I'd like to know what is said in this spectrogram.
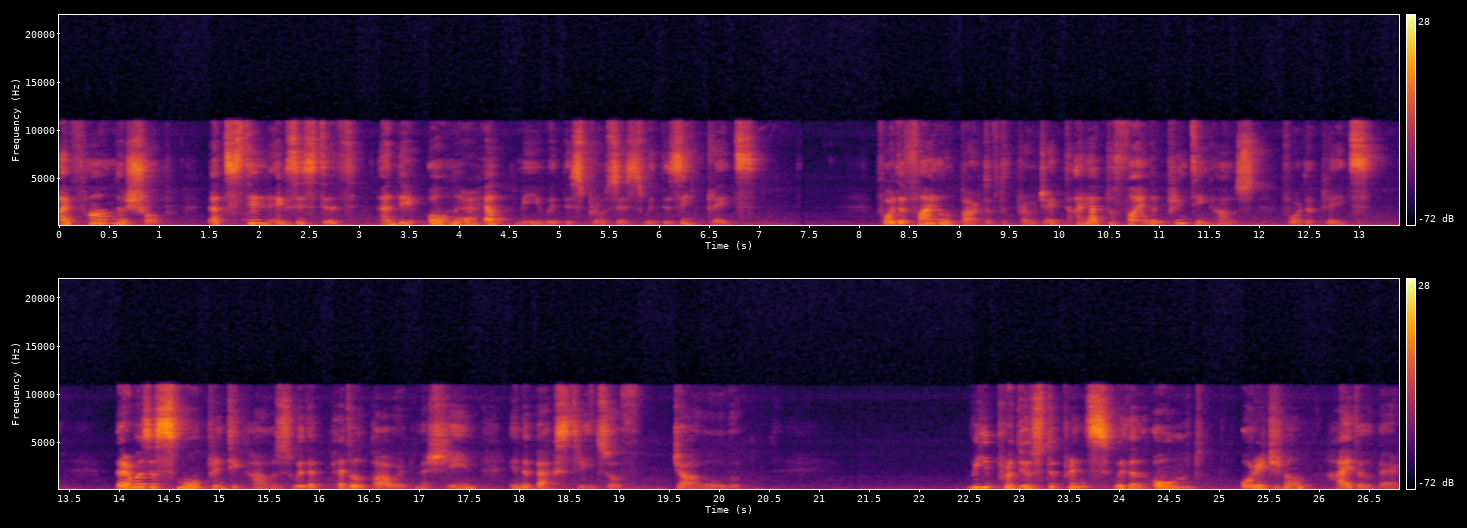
I found a shop that still existed and the owner helped me with this process with the zinc plates. For the final part of the project, I had to find a printing house for the plates. There was a small printing house with a pedal-powered machine in the back streets of Cağaloğlu. We produced the prints with an old original Heidelberg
